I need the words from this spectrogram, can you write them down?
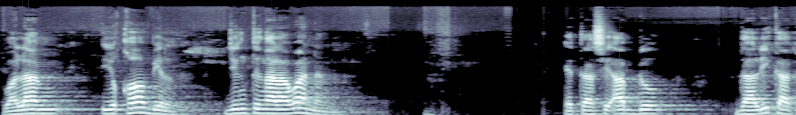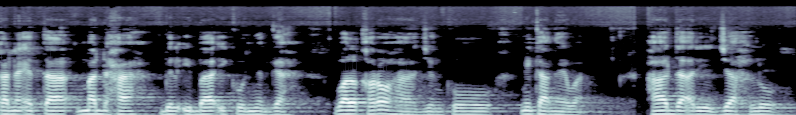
walam yuqabil jeung teu ngalawanan. Eta si abdu dalika kana eta madha bil ibaiku nyegah. Wal karoha jeung ku mikangewa. hada ari jahlu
